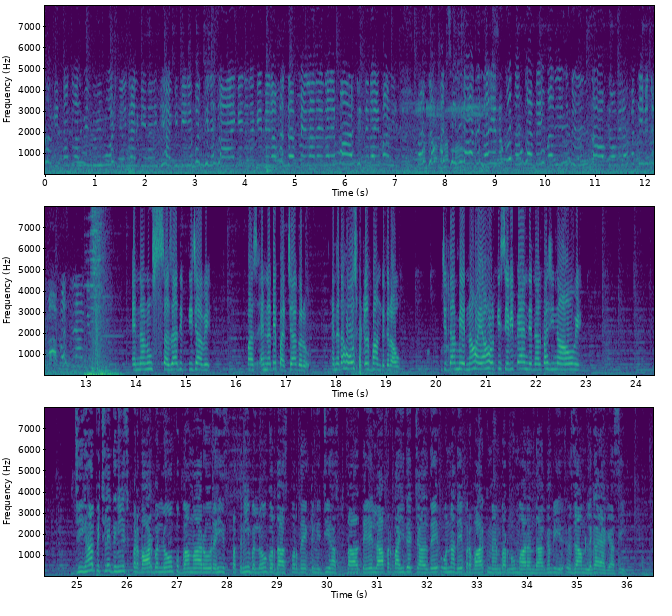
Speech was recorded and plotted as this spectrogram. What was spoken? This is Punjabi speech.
ਧੋਖਾ ਕੀਤਾ ਕੱਲ ਮੈਨੂੰ ਇਮੋਸ਼ਨਲ ਕਰਕੇ ਇਹਨਾਂ ਨੇ ਕਿਹਾ ਕਿ ਤੇਰੇ ਬੰਦੇ ਦੇ ਸਾਹ ਹੈਗੇ ਜਦੋਂ ਕਿ ਮੇਰਾ ਬੰਦਾ ਪਹਿਲਾਂ ਤਾਂ ਇਹਨਾਂ ਨੇ ਮਾਰ ਦਿੱਤੇ ਦਾ ਹੀ ਭਾਜੀ। ਬਸ ਉਹ ਪੱਛੀ ਦੀ ਰਾਤ ਇਹਨਾਂ ਨੇ ਇਹਨੂੰ ਖਤਮ ਕਰਦੇ ਹੀ ਭਾਜੀ। ਮੈਨੂੰ ਇਨਸਾਫ ਦਿਓ, ਮੇਰਾ ਪਤੀ ਮੈਨੂੰ ਵਾਪਸ ਲਿਆ ਕੇ ਇਹਨਾਂ ਨੂੰ ਸਜ਼ਾ ਦਿੱਤੀ ਜਾਵੇ। ਬਸ ਇਹਨਾਂ ਤੇ ਪਰਚਾ ਕਰੋ। ਇਹਨਾਂ ਦਾ ਹਸਪੀਟਲ ਬੰਦ ਕਰਾਓ। ਜਿੱਦਾਂ ਮੇਰੇ ਨਾਲ ਹੋਇਆ, ਹੋਰ ਕਿਸੇ ਵੀ ਭੈਣ ਦੇ ਨਾਲ ਭਾਜੀ ਨਾ ਹੋਵੇ। ਜੀ ਹਾਂ, ਪਿਛਲੇ ਦਿਨੀ ਇਸ ਪਰਿਵਾਰ ਵੱਲੋਂ ਭੁੱਬਾ ਮਾਰ ਹੋ ਰਹੀ ਇਸ ਪਤਨੀ ਵੱਲੋਂ ਗੁਰਦਾਸਪੁਰ ਦੇ ਇੱਕ ਨਿੱਜੀ ਹਸਪਤਾਲ ਤੇ ਲਾਪਰਵਾਹੀ ਦੇ ਚੱਲਦੇ ਉਹਨਾਂ ਦੇ ਪਰਿਵਾਰਕ ਮੈਂਬਰ ਨੂੰ ਮਾਰਨ ਦਾ ਗੰਭੀਰ ਇਲਜ਼ਾਮ ਲਗਾਇਆ ਗਿਆ ਸੀ।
